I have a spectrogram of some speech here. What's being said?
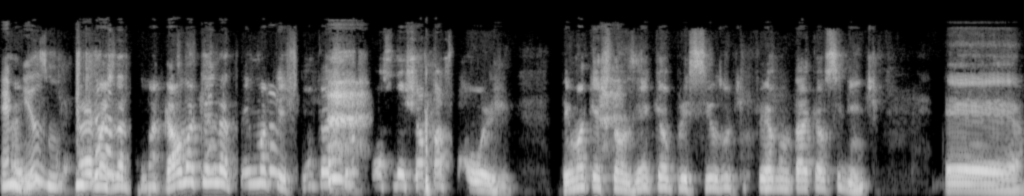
É mesmo? É, mas, mas calma que ainda tem uma questão que eu acho que não posso deixar passar hoje. Tem uma questãozinha que eu preciso te perguntar, que é o seguinte. É,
